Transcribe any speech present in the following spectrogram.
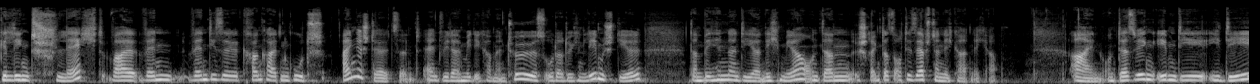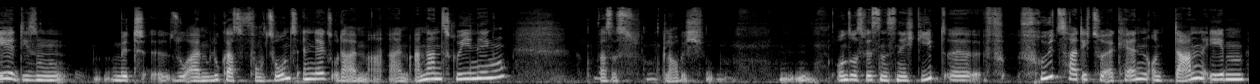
gelingt schlecht, weil wenn, wenn diese Krankheiten gut eingestellt sind, entweder medikamentös oder durch einen Lebensstil, dann behindern die ja nicht mehr und dann schränkt das auch die Selbstständigkeit nicht ab ein. Und deswegen eben die Idee, diesen mit so einem Lukas-Funktionsindex oder einem, einem anderen Screening, was es, glaube ich, unseres Wissens nicht gibt, äh, frühzeitig zu erkennen und dann eben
